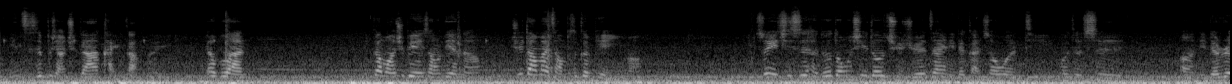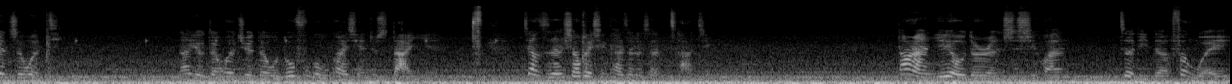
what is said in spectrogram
你只是不想去跟他开杠而已，要不然你干嘛去便利商店呢？你去大卖场不是更便宜吗？所以其实很多东西都取决在你的感受问题，或者是呃你的认知问题。那有的人会觉得我多付个五块钱就是大爷，这样子的消费心态真的是很差劲。当然，也有的人是喜欢这里的氛围，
